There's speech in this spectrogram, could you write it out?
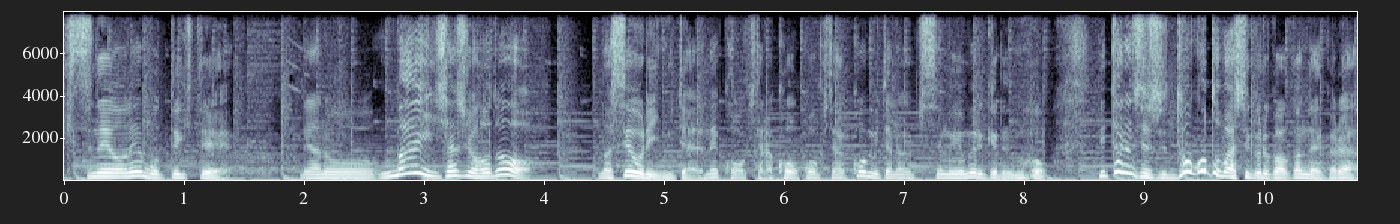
狐をね持ってきてであのうまい車種ほど、まあ、セオリーみたいなねこう来たらこうこう来たらこうみたいな狐も読めるけれども 下手な車種どこ飛ばしてくるか分かんないから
